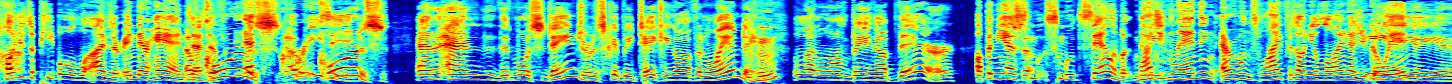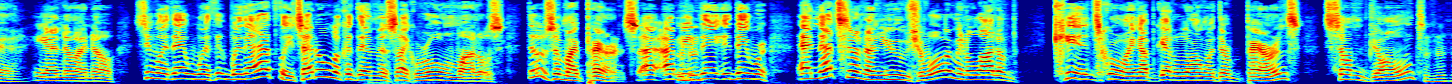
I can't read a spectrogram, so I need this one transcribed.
hundreds of people's lives are in their hands. Of as course, that's crazy. of course. And and the most dangerous could be taking off and landing, Mhm. let alone being up there. Up in the air, So- smo- smooth sailing. But imagine landing. Everyone's life is on your line as you go yeah, in. Yeah, yeah, yeah. No, I know. I know. See, with that, with with athletes, I don't look at them as like role models. Those are my parents. I, I mean, Mm-hmm. they they were, and that's not unusual. I mean, a lot of kids growing up get along with their parents. Some don't. Mhm.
